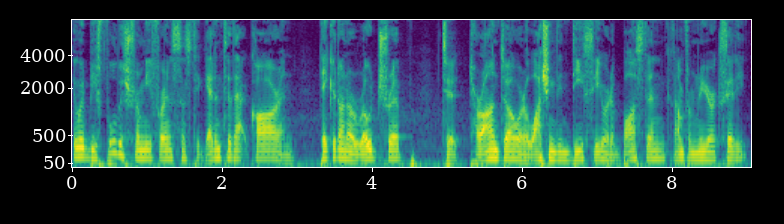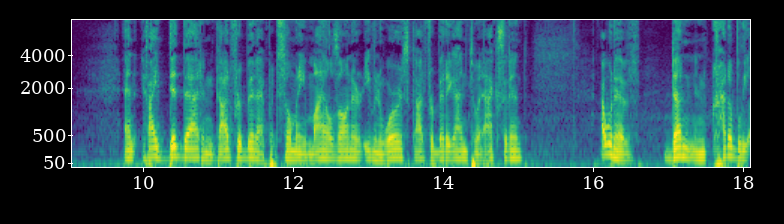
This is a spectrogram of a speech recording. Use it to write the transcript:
it would be foolish for me, for instance, to get into that car and take it on a road trip to Toronto or to Washington, D.C. or to Boston, because I'm from New York City. And if I did that, and God forbid I put so many miles on it, or even worse, God forbid I got into an accident, I would have done an incredibly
